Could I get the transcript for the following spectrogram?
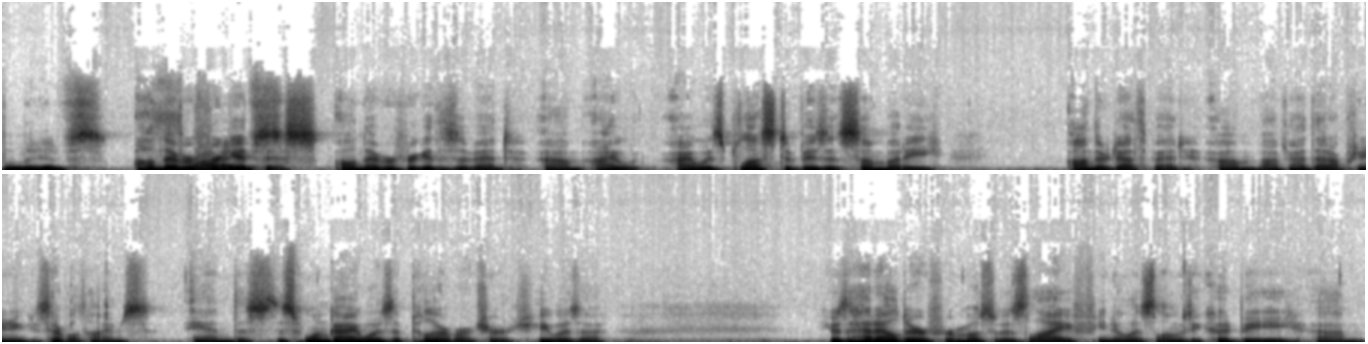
lives I'll never forget this. I'll never forget this event. Um, I I was blessed to visit somebody on their deathbed. Um, I've had that opportunity several times, and this this one guy was a pillar of our church. He was a he was a head elder for most of his life. You know, as long as he could be. Um,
